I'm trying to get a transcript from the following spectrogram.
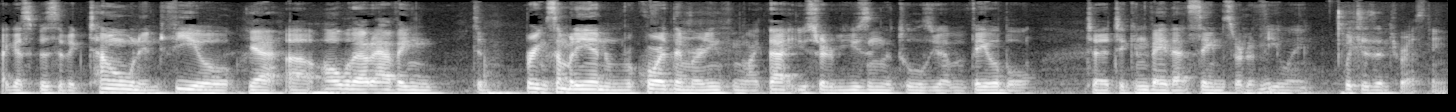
like a specific tone and feel Yeah. uh, all without having to bring somebody in and record them or anything like that. You sort of using the tools you have available to, to convey that same sort of mm-hmm. feeling which is interesting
